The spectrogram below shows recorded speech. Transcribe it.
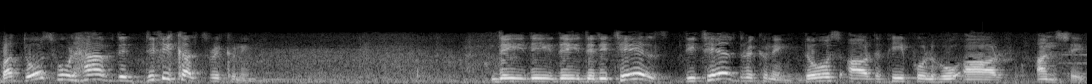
But those who will have the difficult reckoning, the, the, the, the details, detailed reckoning, those are the people who are unsaved.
